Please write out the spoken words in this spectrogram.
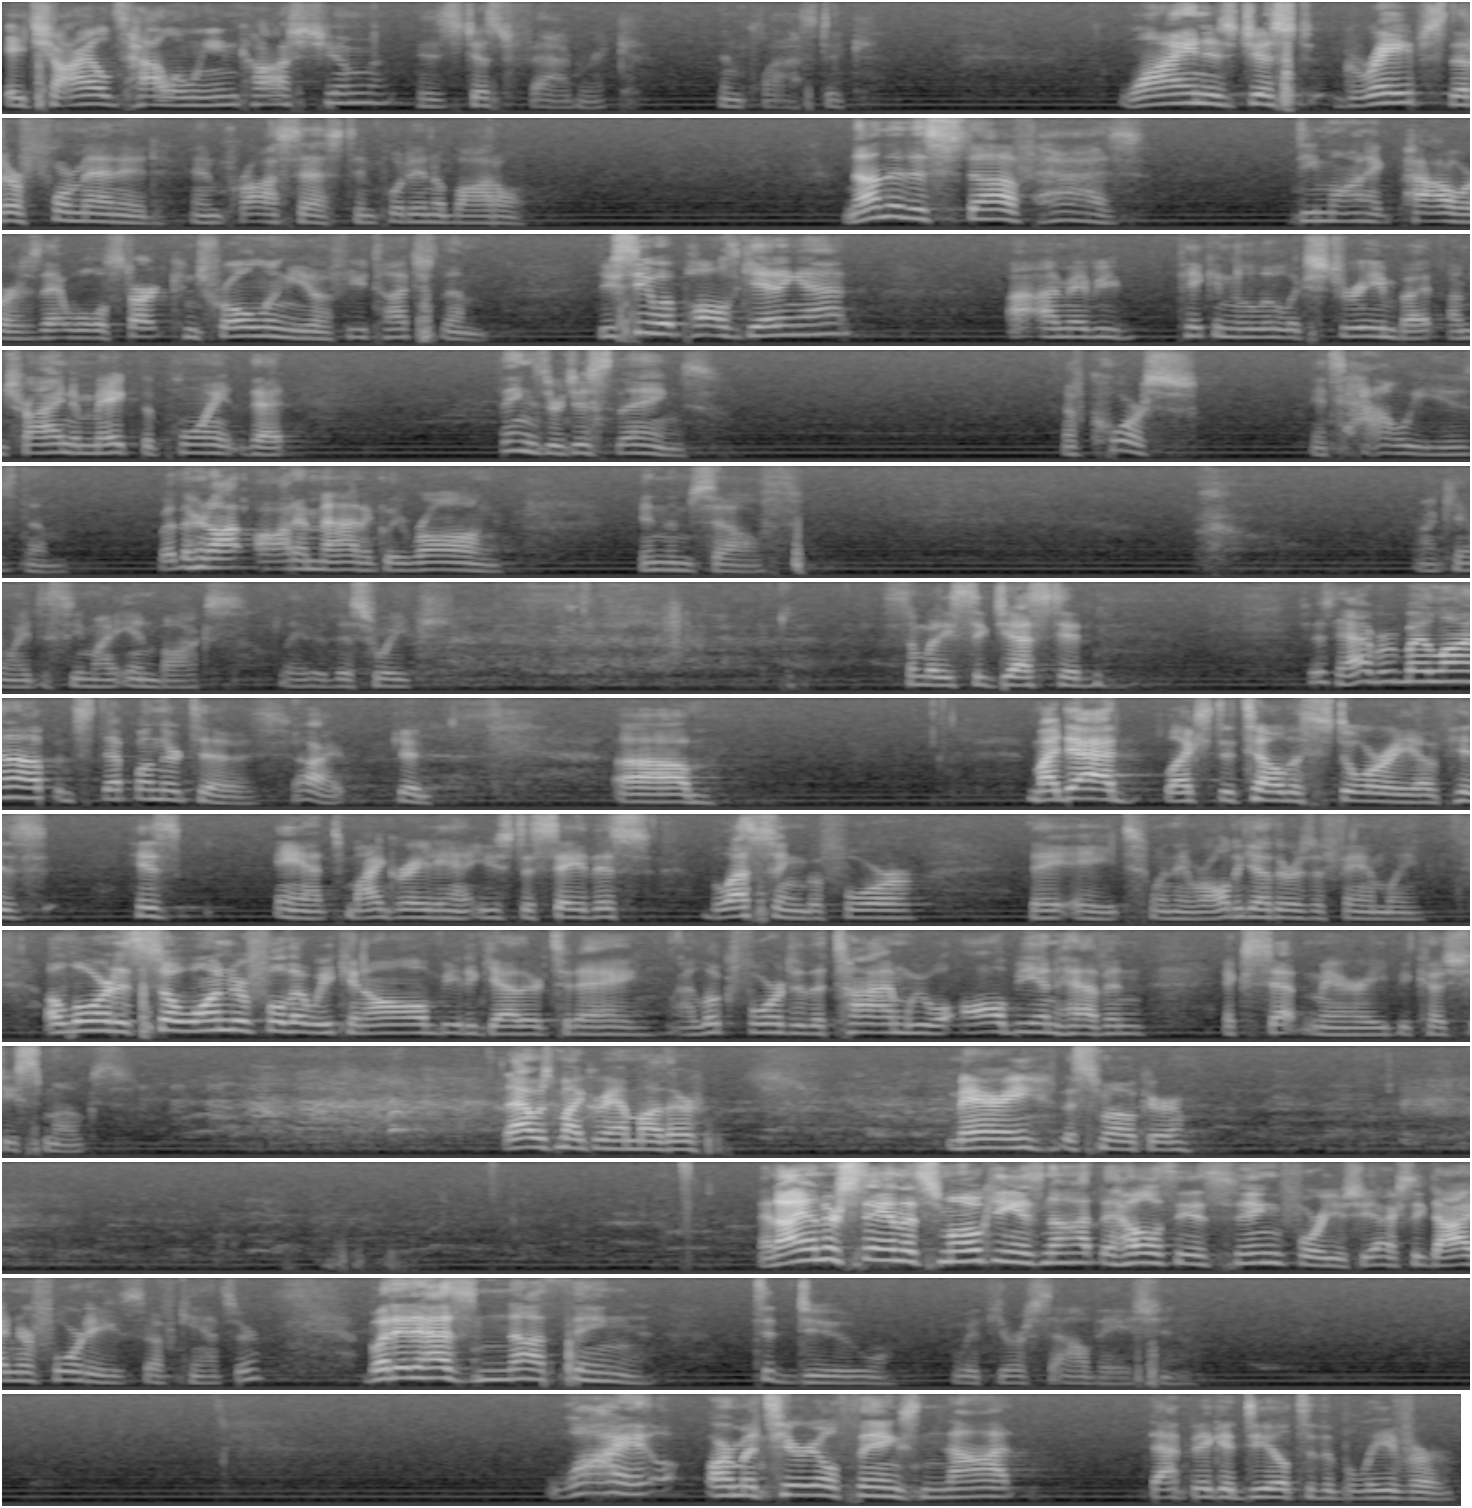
a child's Halloween costume is just fabric and plastic. Wine is just grapes that are fermented and processed and put in a bottle. None of this stuff has demonic powers that will start controlling you if you touch them. Do you see what Paul's getting at? I, I may be taking it a little extreme, but I'm trying to make the point that things are just things. Of course, it's how we use them, but they're not automatically wrong in themselves. I can't wait to see my inbox later this week. Somebody suggested just have everybody line up and step on their toes. All right, good. Um, my dad likes to tell the story of his, his aunt, my great aunt, used to say this blessing before they ate when they were all together as a family. Oh Lord, it's so wonderful that we can all be together today. I look forward to the time we will all be in heaven except Mary because she smokes. that was my grandmother, Mary, the smoker. And I understand that smoking is not the healthiest thing for you. She actually died in her 40s of cancer. But it has nothing to do with your salvation. Why are material things not that big a deal to the believer?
